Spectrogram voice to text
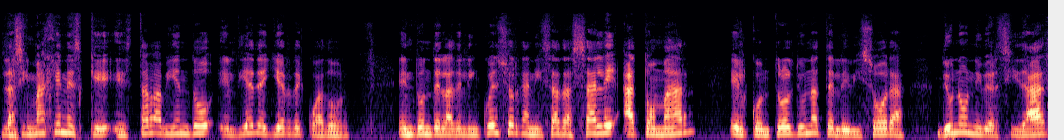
las imágenes que estaba viendo el día de ayer de Ecuador, en donde la delincuencia organizada sale a tomar el control de una televisora, de una universidad,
